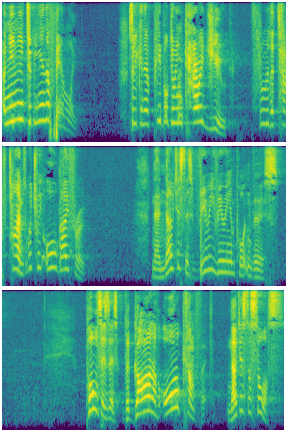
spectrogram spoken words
And you need to be in a family. So you can have people to encourage you through the tough times, which we all go through. Now, notice this very, very important verse. Paul says this the God of all comfort, notice the source.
